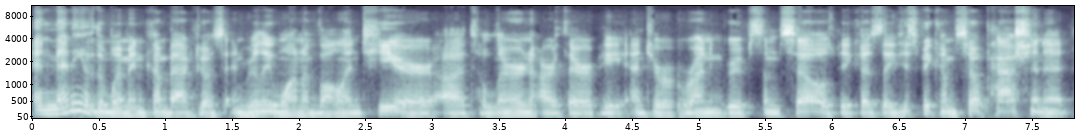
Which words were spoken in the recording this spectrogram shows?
And many of the women come back to us and really want to volunteer uh, to learn our therapy and to run groups themselves because they just become so passionate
